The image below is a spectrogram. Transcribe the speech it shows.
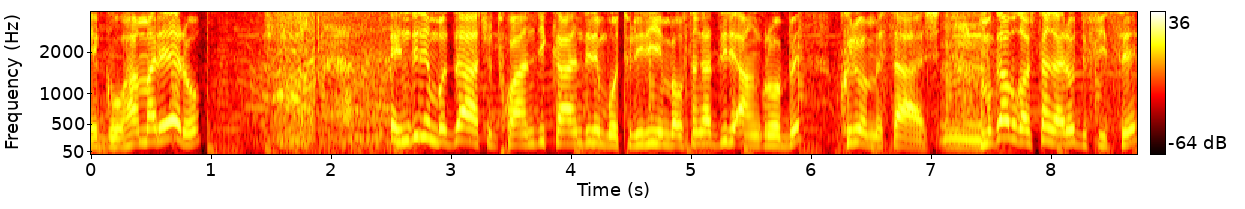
Ego hama rero indirimbo zacu twandika indirimbo turirimba usanga ziri englobe kuri iyo message. Mugabo ukaba usanga rero dufise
